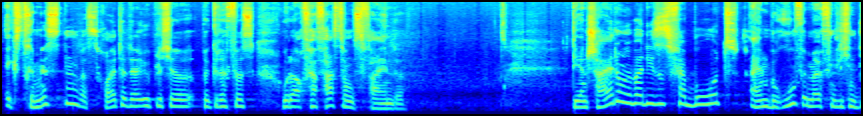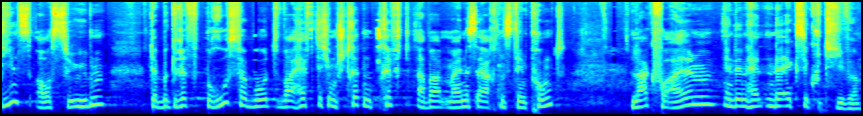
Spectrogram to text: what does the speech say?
Extremisten, was heute der übliche Begriff ist, oder auch Verfassungsfeinde. Die Entscheidung über dieses Verbot, einen Beruf im öffentlichen Dienst auszuüben, der Begriff Berufsverbot war heftig umstritten, trifft aber meines Erachtens den Punkt, lag vor allem in den Händen der Exekutive,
